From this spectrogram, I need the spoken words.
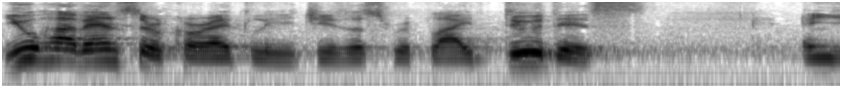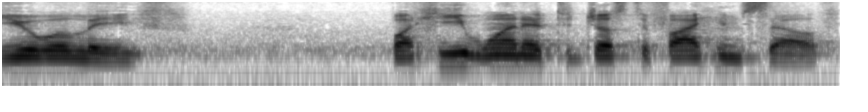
You have answered correctly, Jesus replied. Do this, and you will live. But he wanted to justify himself,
